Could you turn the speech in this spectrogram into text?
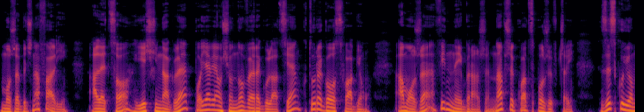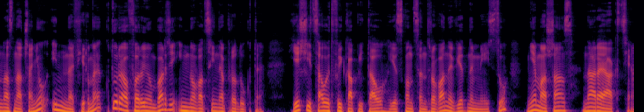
może być na fali, ale co jeśli nagle pojawią się nowe regulacje, które go osłabią? A może w innej branży, na przykład spożywczej, zyskują na znaczeniu inne firmy, które oferują bardziej innowacyjne produkty. Jeśli cały Twój kapitał jest skoncentrowany w jednym miejscu, nie ma szans na reakcję.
